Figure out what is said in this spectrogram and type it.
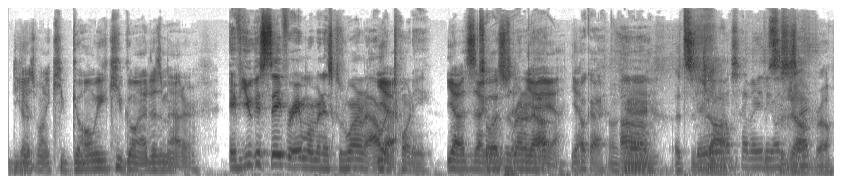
do you Yeah. guys want to keep going? We can keep going. It doesn't matter. If you could stay for eight more minutes, because we're on an hour Yeah. twenty. Yeah, that's exactly. so let's just run it saying. out. Yeah, yeah, yeah. Okay. Okay. Um, It's a Does anyone job. else have anything It's else a to job, say? bro.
